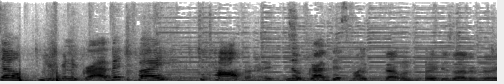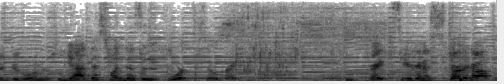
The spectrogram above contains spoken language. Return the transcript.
So you're gonna grab it by the top. All right. No, grab this one. Like that one? Is that a very good one or something? Yeah, this one doesn't work so great. Right, so you're gonna start up.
